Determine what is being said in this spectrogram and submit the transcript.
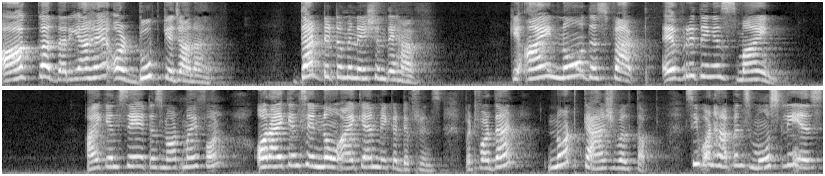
आग का दरिया है और डूब के जाना है। दैट डिटर्मिनेशन दे हैव कि I know this fact everything is mind I can say it is not my phone और I can say no I can make a difference but for that not casual तप see what happens mostly is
